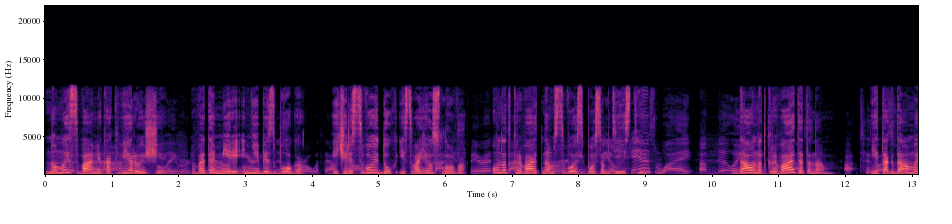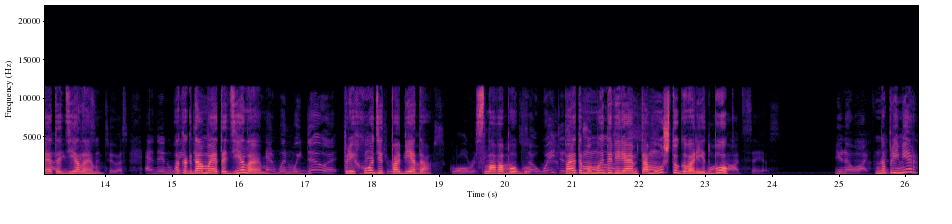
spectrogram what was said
Но мы с вами, как верующие, в этом мире не без Бога. И через свой дух и свое слово Он открывает нам свой способ действия. Да, Он открывает это нам. И тогда мы это делаем. А когда мы это делаем, приходит победа. Слава Богу. Поэтому мы доверяем тому, что говорит Бог. Например,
